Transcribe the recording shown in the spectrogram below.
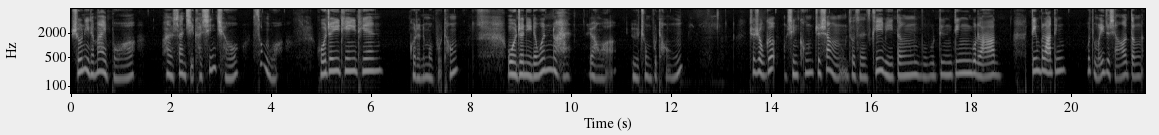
数你的脉搏换算几颗星球送我。活着一天一天，过得那么普通，握着你的温暖，让我与众不同。这首歌《星空之上》作词 Skippy 登不丁丁不拉丁不拉丁，我怎么一直想要登啊？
